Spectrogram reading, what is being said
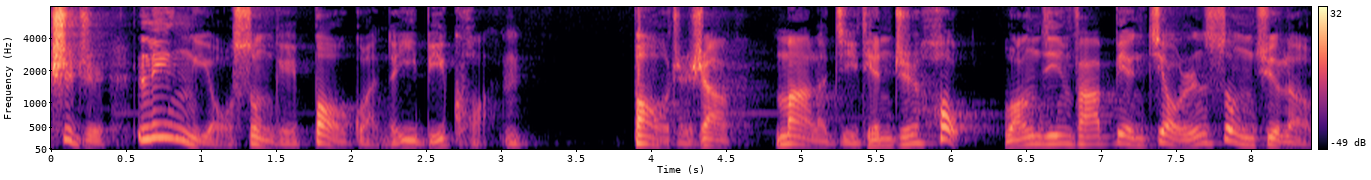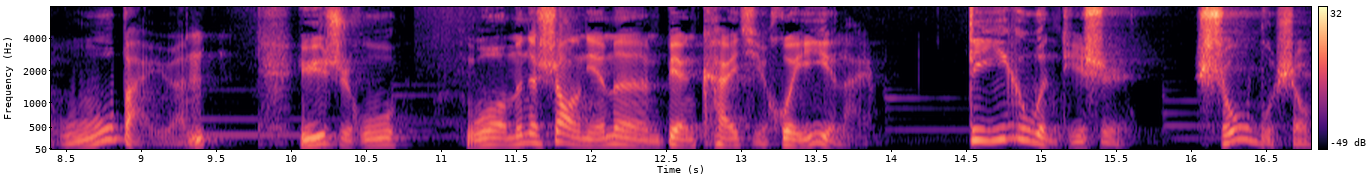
是指另有送给报馆的一笔款。报纸上骂了几天之后。王金发便叫人送去了五百元，于是乎，我们的少年们便开起会议来。第一个问题是收不收？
